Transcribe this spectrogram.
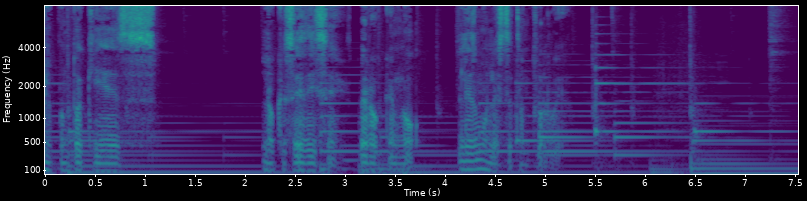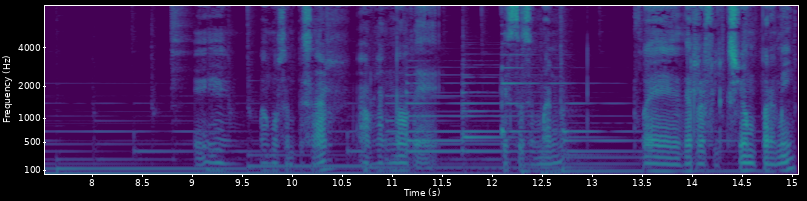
El punto aquí es lo que se dice. Espero que no les moleste tanto el ruido. Eh, vamos a empezar hablando de esta semana. Fue de reflexión para mí,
